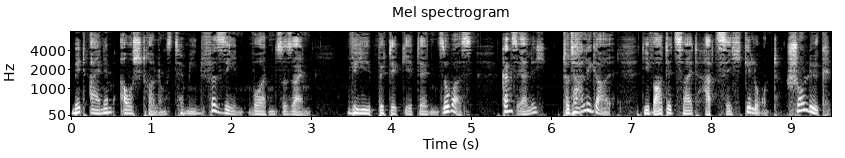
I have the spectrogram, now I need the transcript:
mit einem Ausstrahlungstermin versehen worden zu sein. Wie bitte geht denn sowas? Ganz ehrlich, total egal. Die Wartezeit hat sich gelohnt. Jean-Luc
